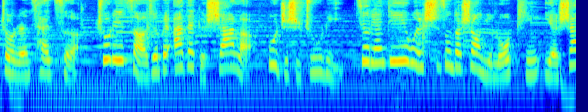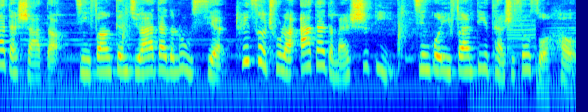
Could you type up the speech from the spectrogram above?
众人猜测，朱莉早就被阿呆给杀了。不只是朱莉，就连第一位失踪的少女罗平也是阿呆杀的。警方根据阿呆的的。路线推测出了阿呆的埋尸地。经过一番地毯式搜索后，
